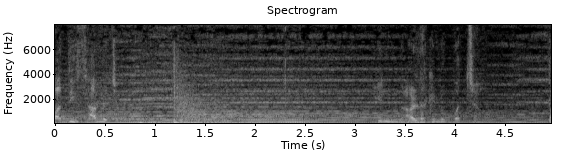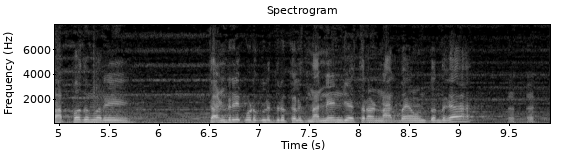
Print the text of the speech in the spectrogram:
పదిసార్లు చెప్పాడు ఇన్నాళ్ళకి నువ్వు వచ్చావు. తప్పదు మరి. తండ్రి కొడుకులు ఇద్దరు కలిసి నన్నేం చేస్తారని నాకు భయం ఉంటుందిగా.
